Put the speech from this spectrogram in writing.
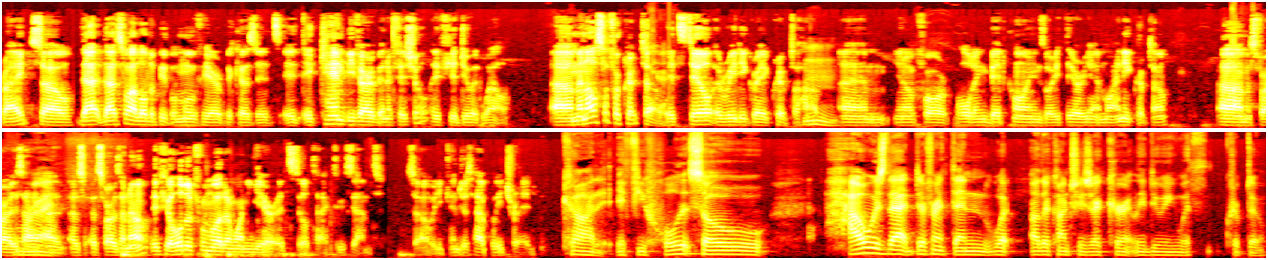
Right. So that, that's why a lot of people move here because it's, it, it can be very beneficial if you do it well. Um, and also for crypto, okay. it's still a really great crypto hub. Mm. Um, you know, for holding bitcoins or Ethereum or any crypto um, as far as right. I as, as far as I know. If you hold it for more than one year, it's still tax exempt, so you can just happily trade. God, if you hold it, so how is that different than what other countries are currently doing with crypto?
